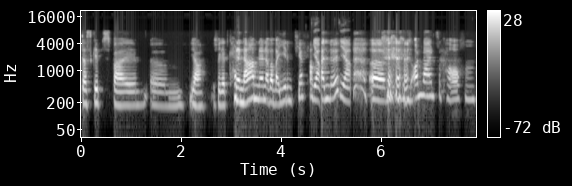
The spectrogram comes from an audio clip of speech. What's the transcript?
Das gibt's bei, ähm, ja, ich will jetzt keine Namen nennen, aber bei jedem Tierfachhandel ja, ja. Ähm, online zu kaufen.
